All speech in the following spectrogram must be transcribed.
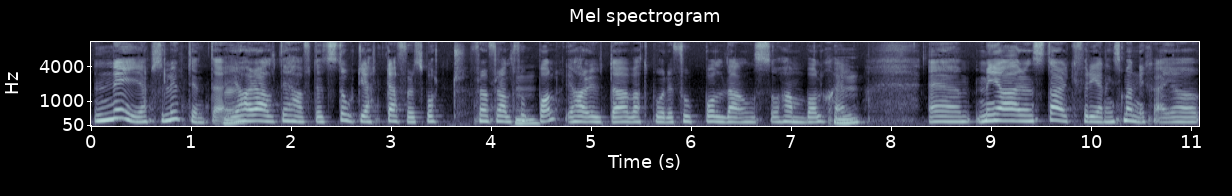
Nej, absolut inte. Nej. Jag har alltid haft ett stort hjärta för sport, framförallt mm. fotboll. Jag har utövat både fotboll, dans och handboll själv. Ehm, men jag är en stark föreningsmänniska. Jag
